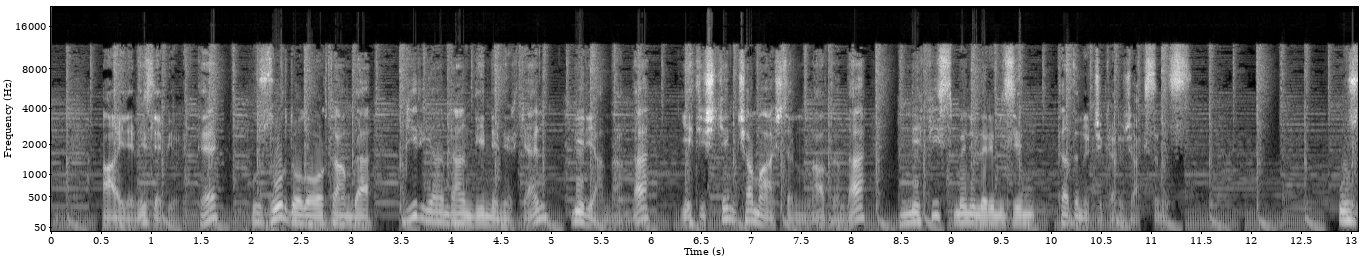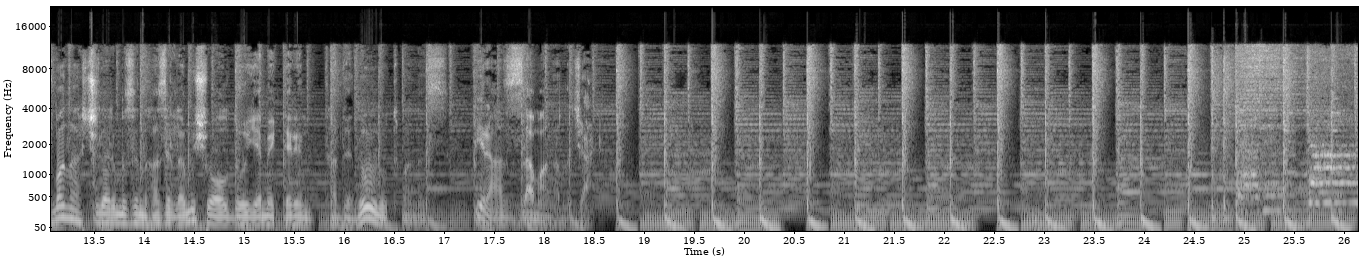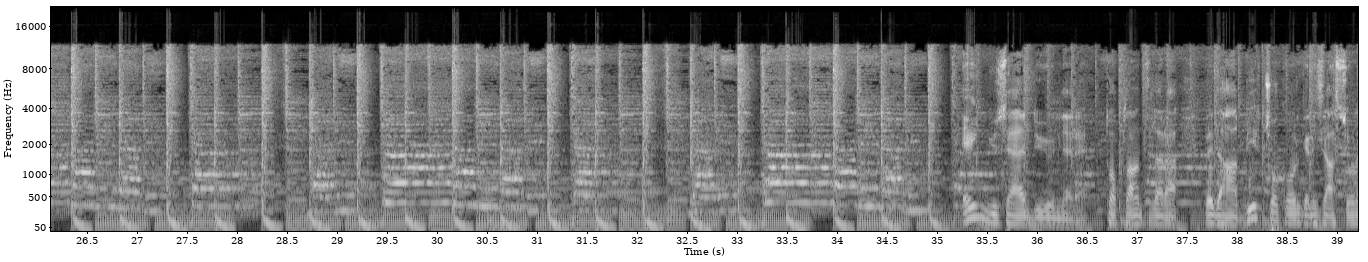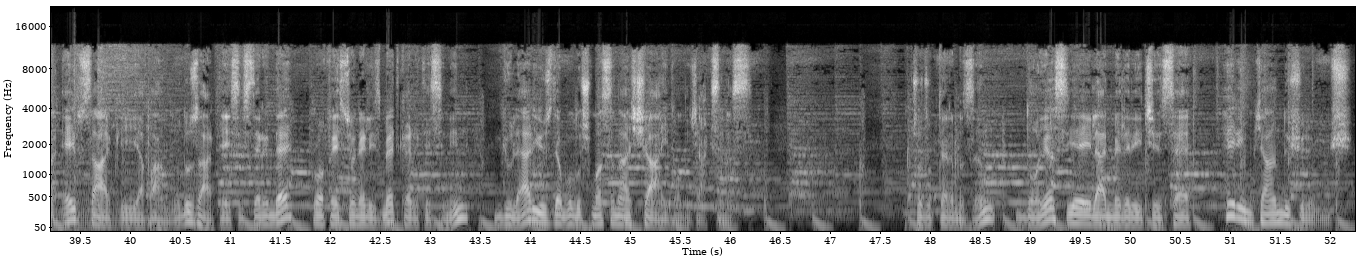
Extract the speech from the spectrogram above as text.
Ailenizle birlikte huzur dolu ortamda bir yandan dinlenirken bir yandan da yetişkin çam ağaçlarının altında nefis menülerimizin tadını çıkaracaksınız. Uzman aşçılarımızın hazırlamış olduğu yemeklerin tadını unutmanız biraz zaman alacak. En güzel düğünlere, toplantılara ve daha birçok organizasyona ev sahipliği yapan Luduzar tesislerinde profesyonel hizmet kalitesinin güler yüzle buluşmasına şahit olacaksınız. Çocuklarımızın doyasıya eğlenmeleri içinse her imkan düşünülmüş.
